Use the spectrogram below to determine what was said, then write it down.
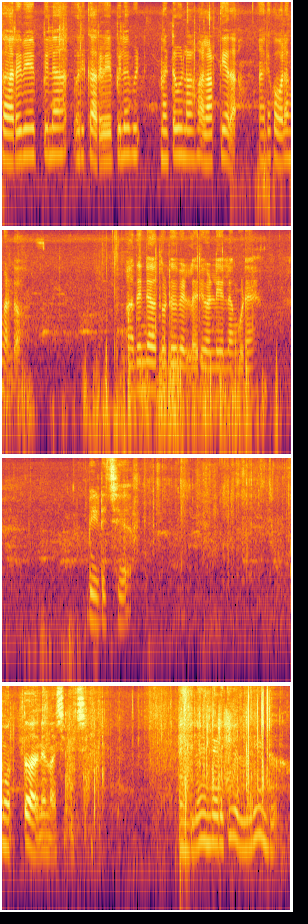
കറിവേപ്പില ഒരു കറിവേപ്പില നട്ട് വിള വളർത്തിയതാ. അതിന്റെ കോലം കണ്ടോ? അതിന്റെ അകത്തോട്ട് വെള്ളരി വള്ളിയെല്ലാം കൂടെ പിടിച്ച് മൊത്തം അതിനെ നശിപ്പിച്ച്. എങ്കിലും എന്റെ ഇടയ്ക്ക് വെള്ളരിയുണ്ട്.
